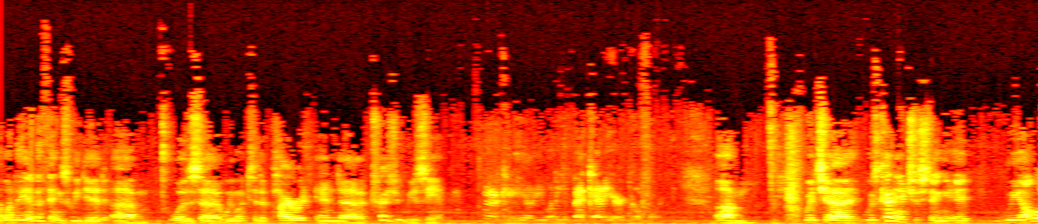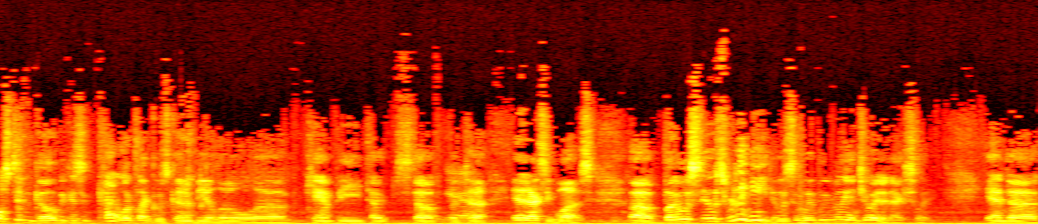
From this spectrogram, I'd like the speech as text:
one of the other things we did um, was uh, we went to the Pirate and uh, Treasure Museum. Okay, yeah, you want to get back out of here? Go for it. Um, which uh, was kind of interesting. It we almost didn't go because it kind of looked like it was going to be a little uh, campy type stuff, but Yeah. uh, and it actually was. Uh, but it was it was really neat. It was we we really enjoyed it actually, and uh,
